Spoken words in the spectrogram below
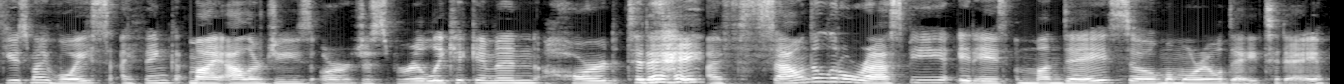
excuse my voice. I think my allergies are just really kicking in hard today. I sound a little raspy. It is Monday, so Memorial Day today.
